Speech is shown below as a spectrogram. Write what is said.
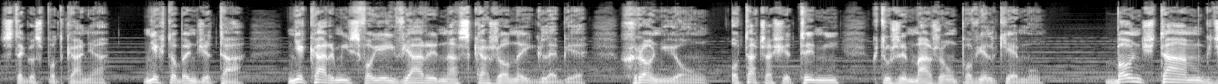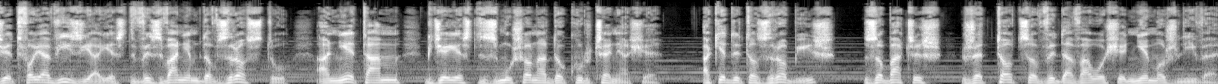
z tego spotkania, niech to będzie ta. Nie karmi swojej wiary na skażonej glebie. Chroń ją, otacza się tymi, którzy marzą po wielkiemu. Bądź tam, gdzie Twoja wizja jest wyzwaniem do wzrostu, a nie tam, gdzie jest zmuszona do kurczenia się. A kiedy to zrobisz, zobaczysz, że to, co wydawało się niemożliwe,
